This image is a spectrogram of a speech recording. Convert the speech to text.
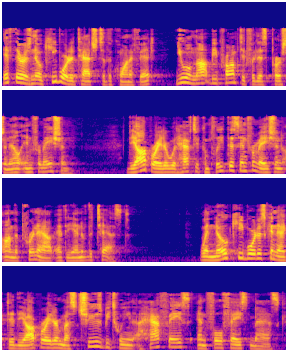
If there is no keyboard attached to the QuantiFit, you will not be prompted for this personnel information. The operator would have to complete this information on the printout at the end of the test. When no keyboard is connected, the operator must choose between a half-face and full-face mask.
